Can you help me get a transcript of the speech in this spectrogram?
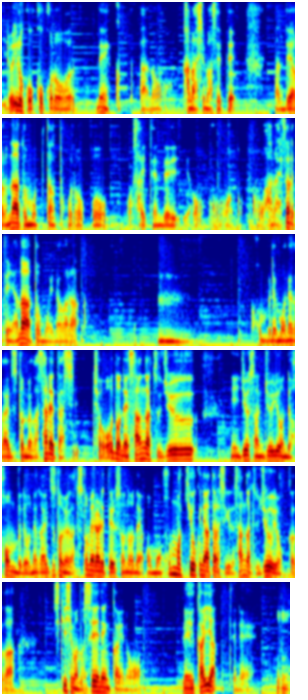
う、いろいろこう心をね、あの悲しませて、なんでやろうなと思ってたところをこう、採点でおおお話しされてんやなと思いながら、うん、本部でもお願い勤めがされたし、ちょうどね、3月10 13、14で本部でお願い勤めが務められてる、そのね、もうほんま記憶に新しいけど、3月14日が、敷島の青年会の例会やってね、うん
